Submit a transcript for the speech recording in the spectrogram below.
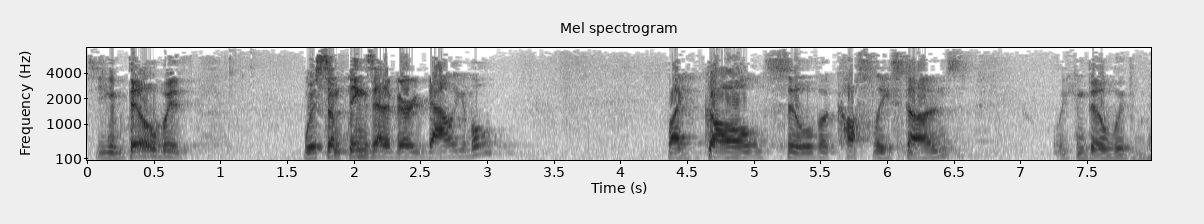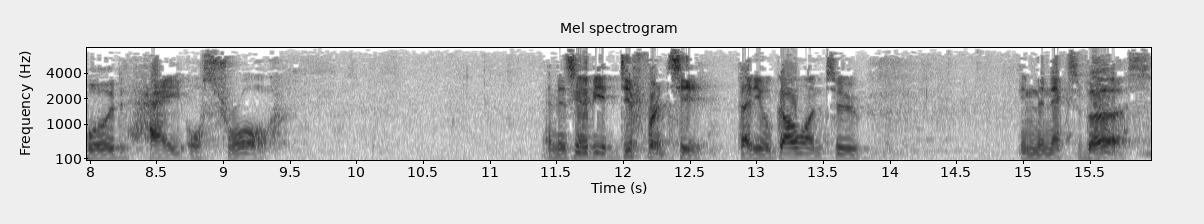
So you can build with with some things that are very valuable, like gold, silver, costly stones. We can build with wood, hay, or straw. And there's going to be a difference here that he'll go on to in the next verse.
